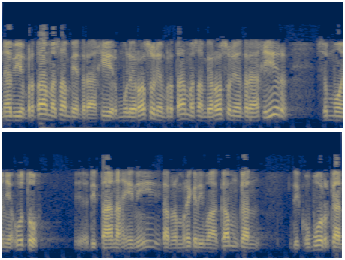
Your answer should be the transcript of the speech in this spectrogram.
nabi yang pertama sampai yang terakhir, mulai rasul yang pertama sampai rasul yang terakhir semuanya utuh ya, di tanah ini karena mereka dimakamkan, dikuburkan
